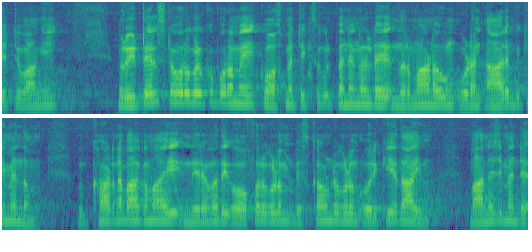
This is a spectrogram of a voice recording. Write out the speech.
ഏറ്റുവാങ്ങി. റീറ്റെയിൽ സ്റ്റോറുകൾക്ക് പുറമെ കോസ്മെറ്റിക്സ് ഉൽപ്പന്നങ്ങളുടെ നിർമ്മാണവും ഉടൻ ആരംഭിക്കുമെന്നും ഉദ്ഘാടന ഭാഗമായി നിരവധി ഓഫറുകളും ഡിസ്കൗണ്ടുകളും ഒരുക്കിയതായും മാനേജ്മെന്റ്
